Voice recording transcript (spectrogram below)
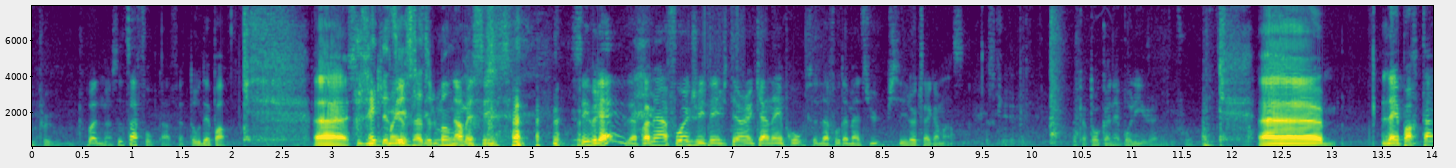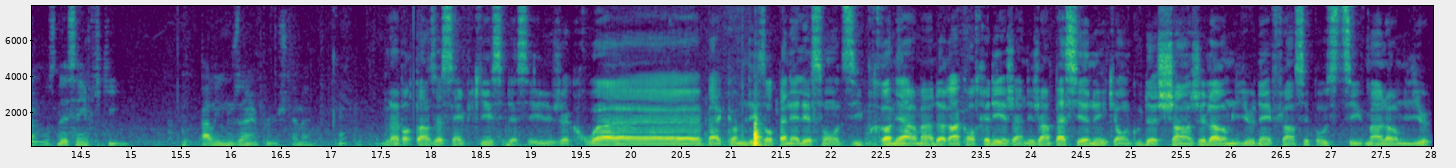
un peu. Tout bonnement. C'est de sa faute, en fait, au départ. Euh, c'est Arrête de dire ça à tout le monde. Non, mais c'est, c'est vrai. La première fois que j'ai été invité à un camp d'impro, c'est de la faute à Mathieu, puis c'est là que ça commence. Quand on connaît pas les gens, des fois. Euh, l'importance de s'impliquer. Parlez-nous-en un peu, justement. L'importance de s'impliquer, c'est d'essayer, je crois, euh, ben, comme les autres panélistes ont dit, premièrement, de rencontrer des gens, des gens passionnés qui ont le goût de changer leur milieu, d'influencer positivement leur milieu.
